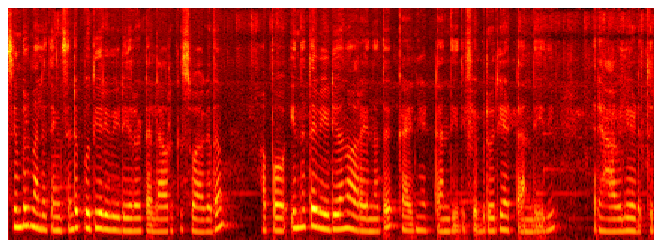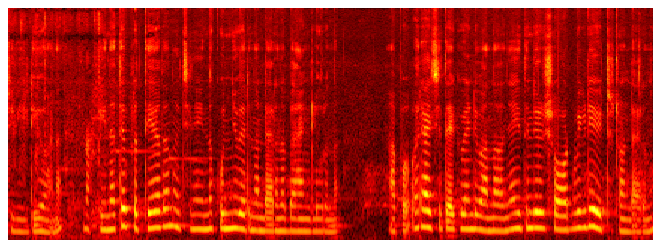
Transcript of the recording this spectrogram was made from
സിമ്പിൾ മല്ലി തിങ്സിന്റെ പുതിയൊരു വീഡിയോയിലോട്ട് എല്ലാവർക്കും സ്വാഗതം. അപ്പോൾ ഇന്നത്തെ വീഡിയോ എന്ന് പറയുന്നത് കഴിഞ്ഞ എട്ടാം തീയതി ഫെബ്രുവരി എട്ടാം തീയതി രാവിലെ എടുത്തൊരു വീഡിയോ ആണ്. അപ്പോൾ ഇന്നത്തെ പ്രത്യേകത എന്ന് വെച്ച് കഴിഞ്ഞാൽ ഇന്ന് കുഞ്ഞ് വരുന്നുണ്ടായിരുന്നു ബാംഗ്ലൂരിൽ നിന്ന്. അപ്പോൾ ഒരാഴ്ചത്തേക്ക് വേണ്ടി വന്നതാണ് ഞാൻ ഇതിന്റെ ഒരു ഷോർട്ട് വീഡിയോ ഇട്ടിട്ടുണ്ടായിരുന്നു.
